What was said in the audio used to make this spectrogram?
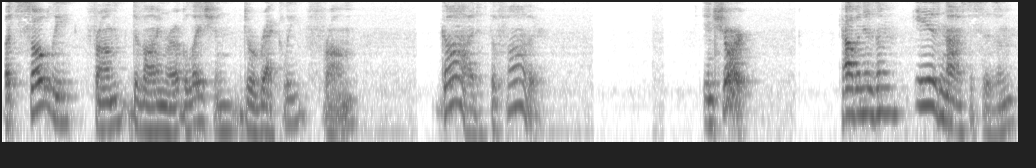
but solely from divine revelation, directly from God the Father. In short, Calvinism is Gnosticism,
